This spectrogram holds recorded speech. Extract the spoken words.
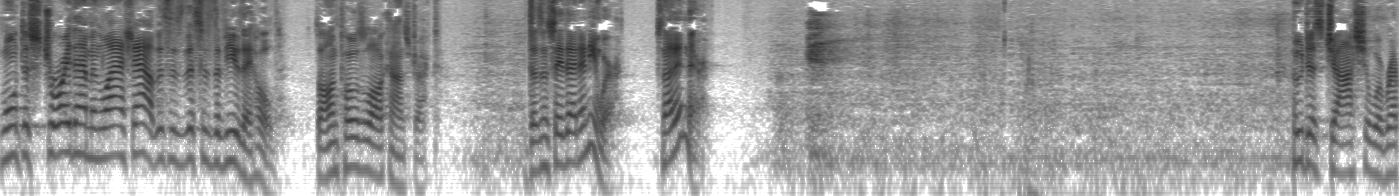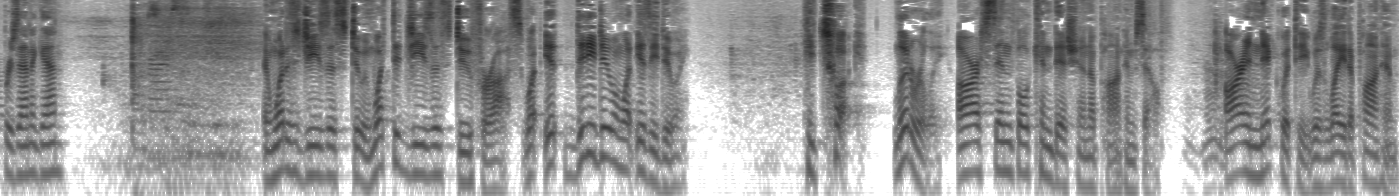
won't destroy them and lash out. This is, this is the view they hold. It's all imposed law construct. It doesn't say that anywhere. It's not in there. Who does Joshua represent again? And what is Jesus doing? What did Jesus do for us? What did he do and what is he doing? He took, literally, our sinful condition upon himself. Our iniquity was laid upon him.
